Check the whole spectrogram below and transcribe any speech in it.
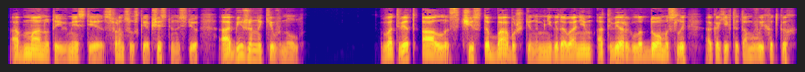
обманутый вместе с французской общественностью, обиженно кивнул. В ответ Алла с чисто бабушкиным негодованием отвергла домыслы о каких-то там выходках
